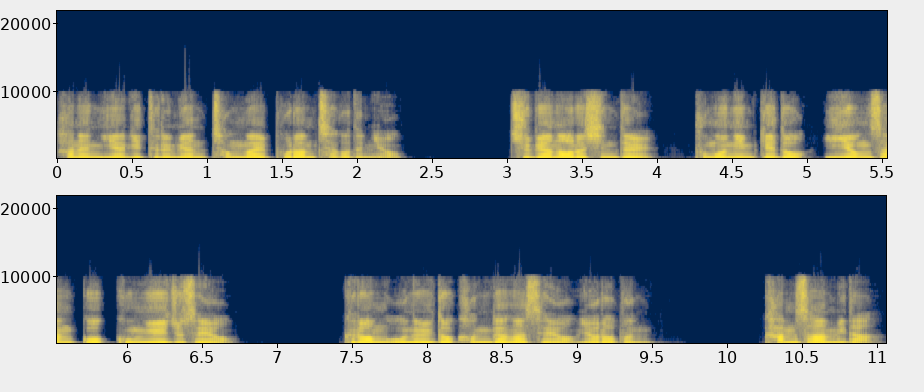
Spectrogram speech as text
하는 이야기 들으면 정말 보람차거든요. 주변 어르신들, 부모님께도 이 영상 꼭 공유해주세요. 그럼 오늘도 건강하세요, 여러분. 감사합니다.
